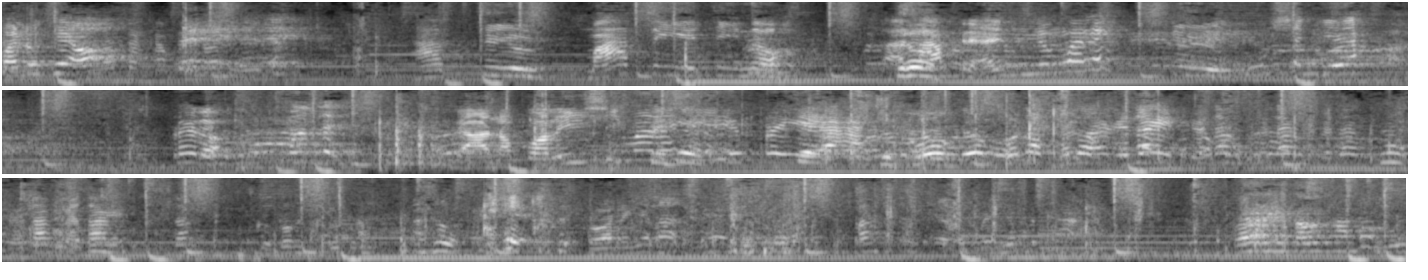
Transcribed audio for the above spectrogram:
Apa sih, oh? Aduh, mati ya Cino. Ada aja yang mana? Pusing dia. Pre lo. Gak ada polisi mana ini, Pre ya. Oh, udah, udah, udah, kita, kita, kita, kita, kita, kita, kita, kita, Masuk. Suaranya lah. Ah, ya, mainnya benar. Orang tahu sama gue.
